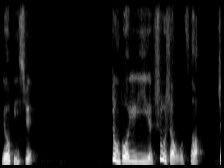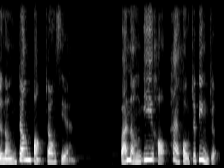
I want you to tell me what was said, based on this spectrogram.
流鼻血。众多御医束手无策，只能张榜招贤。凡能医好太后之病者，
